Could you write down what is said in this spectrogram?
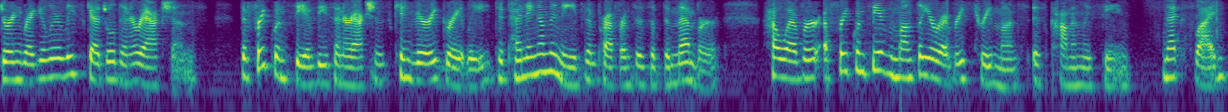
during regularly scheduled interactions. The frequency of these interactions can vary greatly depending on the needs and preferences of the member. However, a frequency of monthly or every three months is commonly seen. Next slide.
